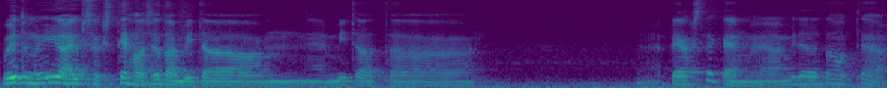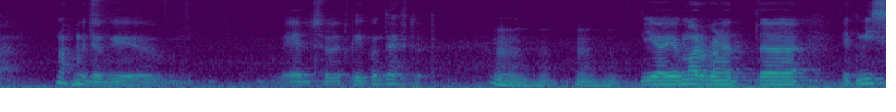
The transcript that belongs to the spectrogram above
või ütleme, igaüks saaks teha seda, mida, mida ta peaks tegema ja mida ta tahab teha. noh, muidugi eeldusel, et kõik on tehtud mm. -hmm. ja, ja ma arvan, et, et mis,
